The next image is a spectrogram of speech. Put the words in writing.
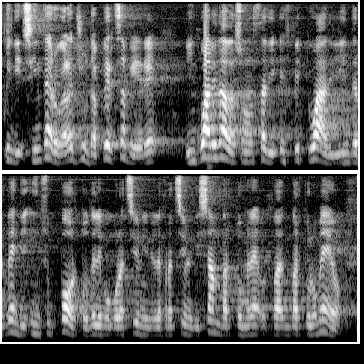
quindi si interroga la Giunta per sapere in quale data sono stati effettuati gli interventi in supporto delle popolazioni nelle frazioni di San Bartolomeo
